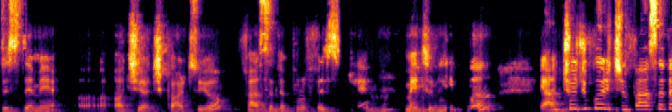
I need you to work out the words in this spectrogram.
sistemi açığa çıkartıyor. Felsefe profesörü Hı-hı. Matthew Lipman. Yani çocuklar için felsefe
